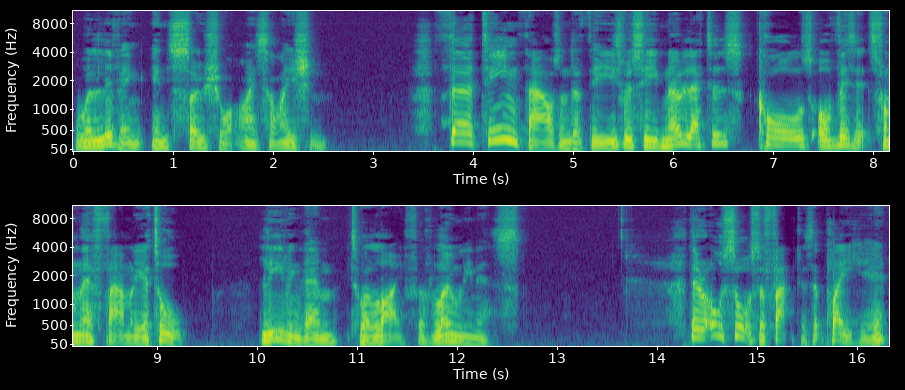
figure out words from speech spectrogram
were living in social isolation. 13,000 of these received no letters, calls, or visits from their family at all, leaving them to a life of loneliness. There are all sorts of factors at play here,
